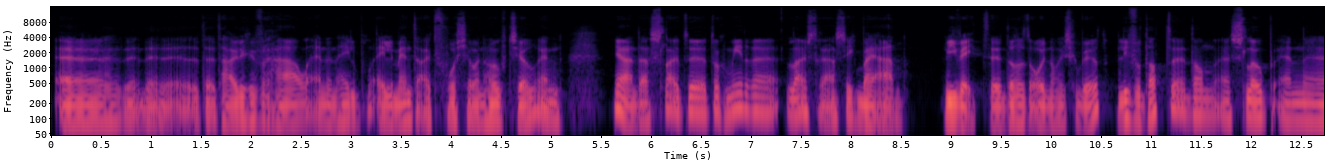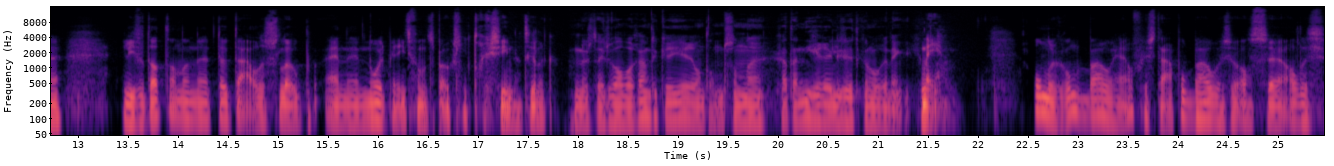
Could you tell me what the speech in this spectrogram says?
De, de, het, het, huidige verhaal en een heleboel elementen uit voorshow en hoofdshow. En ja, daar sluiten toch meerdere luisteraars zich bij aan. Wie weet uh, dat het ooit nog eens gebeurt. Liever dat uh, dan sloop en liever dat dan een totale sloop en nooit meer iets van het spookslot terugzien natuurlijk. Dus steeds wel wat ruimte creëren, want anders dan, gaat dat niet gerealiseerd kunnen worden, denk ik. Nee. Ondergrond bouwen hè, of gestapeld bouwen zoals alles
